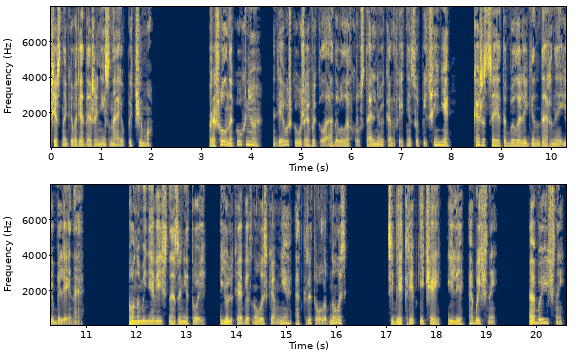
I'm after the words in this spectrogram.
Честно говоря, даже не знаю, почему. Прошел на кухню, девушка уже выкладывала в хрустальную конфетницу печенье, кажется, это было легендарное юбилейное. «Он у меня вечно занятой», — Юлька обернулась ко мне, открыто улыбнулась. «Тебе крепкий чай или обычный?» «Обычный».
